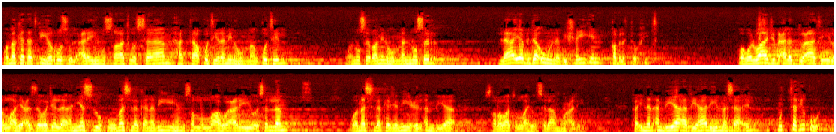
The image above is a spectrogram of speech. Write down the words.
ومكثت فيه الرسل عليهم الصلاة والسلام حتى قتل منهم من قتل ونصر منهم من نصر لا يبدأون بشيء قبل التوحيد. وهو الواجب على الدعاة إلى الله عز وجل أن يسلكوا مسلك نبيهم صلى الله عليه وسلم ومسلك جميع الأنبياء صلوات الله وسلامه عليه. فإن الأنبياء في هذه المسائل متفقون.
